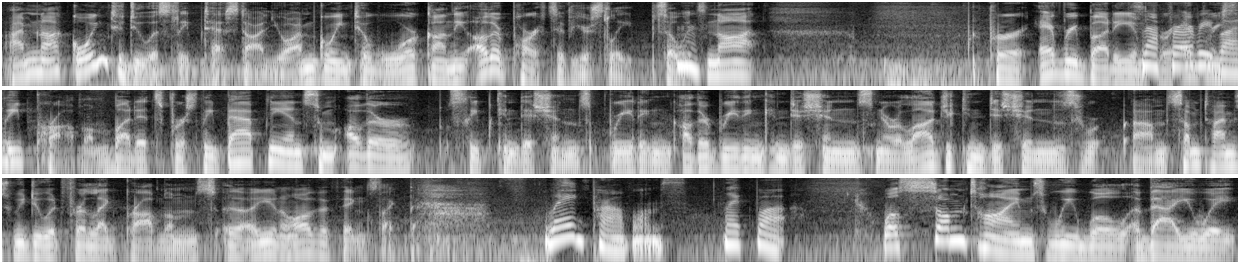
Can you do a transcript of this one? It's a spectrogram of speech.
i'm not going to do a sleep test on you. I'm going to work on the other parts of your sleep. So hmm. it's not for everybody and not for, every everyone. sleep problem but it's for sleep apnea and some other sleep conditions breathing other breathing conditions neurologic conditions. Um, sometimes we do it for leg problems uh, you know other things like that. Leg problems? Like what? Well sometimes we will evaluate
